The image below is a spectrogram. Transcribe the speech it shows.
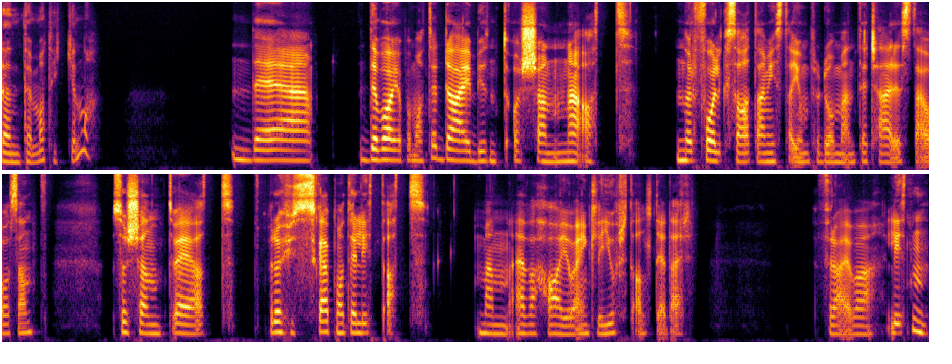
den tematikken, da? Det, det var jo på en måte da jeg begynte å skjønne at når folk sa at de mista jomfrudommen til kjæreste og sånt, så skjønte jeg at For da husker jeg på en måte litt at Men jeg har jo egentlig gjort alt det der fra jeg var liten,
